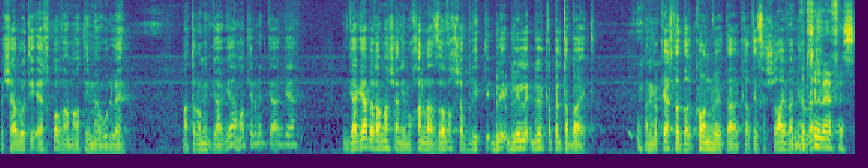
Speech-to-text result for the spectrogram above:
ושאלו אותי איך פה, ואמרתי מעולה. מה, אתה לא מתגעגע? אמרתי, אני מתגעגע. מתגעגע ברמה שאני מוכן לעזוב עכשיו בלי, בלי, בלי, בלי לקפל את הבית. אני לוקח את הדרכון ואת הכרטיס אשראי ואני הולך. נתחיל מאפס.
